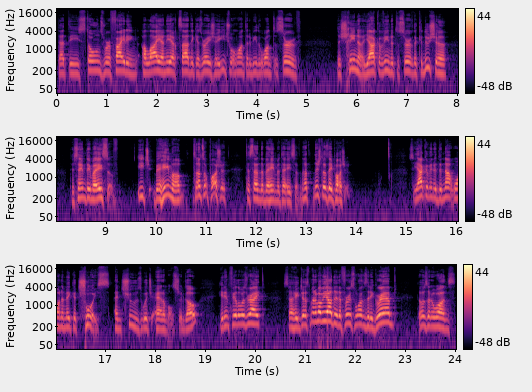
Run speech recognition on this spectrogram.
that the stones were fighting, Alaya Niach Tzadik as Reisha, each one wanted to be the one to serve the Shechina, Yaakov Avinu, to serve the Kedusha, the same thing by Esav. Each behema, it's not so pashit to send the behema to Esav. Not nishta say pashit. So Yaakov Avinu did not want to make a choice and choose which animals should go. He didn't feel it was right. So he just, the first ones that he grabbed, those are the ones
